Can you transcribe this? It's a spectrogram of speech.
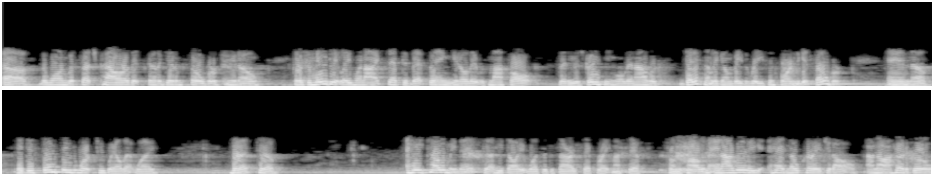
uh, the one with such power that's going to get them sober, you know. Because immediately when I accepted that thing, you know, that it was my fault that he was drinking, well then I was definitely going to be the reason for him to get sober. And uh, it just doesn't seem to work too well that way. But uh, he told me that uh, he thought it was a desire to separate myself from the problem, and I really had no courage at all. I know I heard a girl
